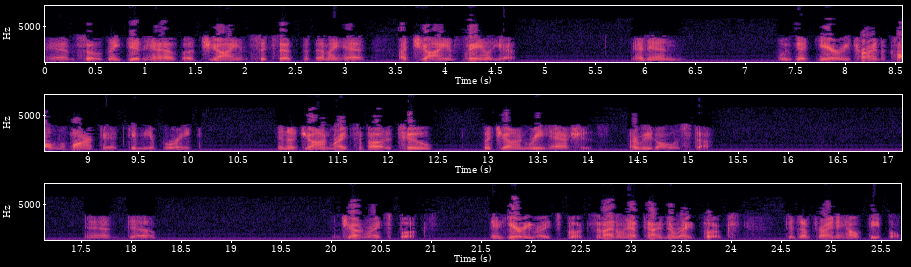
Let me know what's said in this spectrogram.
And so they did have a giant success, but then they had a giant failure. And then we've got Gary trying to call the market. Give me a break. Know John writes about it too, but John rehashes. I read all his stuff. And, um, and John writes books. And Gary writes books. And I don't have time to write books because I'm trying to help people.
